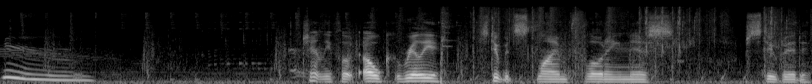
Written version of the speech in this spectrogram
Hmm. Gently float. Oh, really? Stupid slime floatingness. Stupid.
